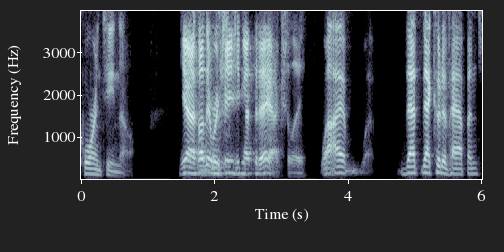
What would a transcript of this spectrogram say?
quarantine now. Yeah, I thought they were changing that today. Actually, well, I that that could have happened.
